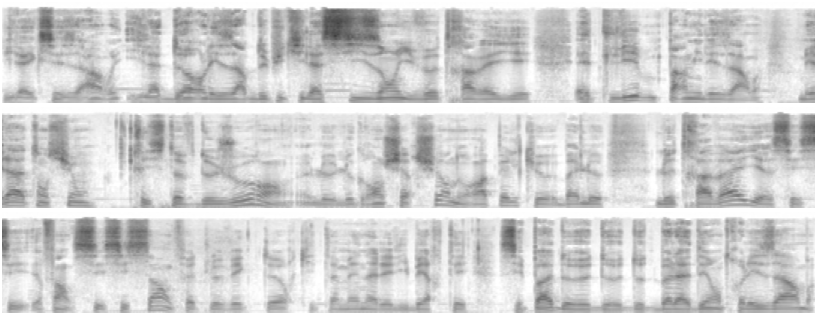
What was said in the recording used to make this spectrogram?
il est avec ses arbres, il adore les arbres. Depuis qu'il a 6 ans, il veut travailler, être libre parmi les arbres. Mais là, attention, Christophe Dejour, le, le grand chercheur, nous rappelle que bah, le, travail, c'est enfin, ça en fait le vecteur qui t'amène à la liberté. C'est pas de, te balader entre les arbres.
